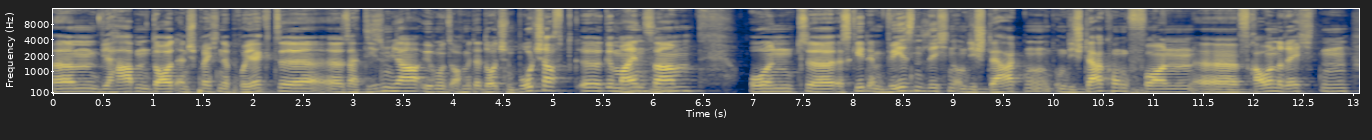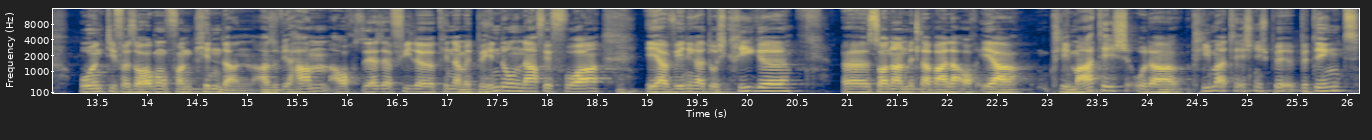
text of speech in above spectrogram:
Ähm, wir haben dort entsprechende Projekte äh, seit diesem Jahr, übrigens auch mit der deutschen Botschaft äh, gemeinsam. Mhm. Und äh, es geht im Wesentlichen um die, Stärken, um die Stärkung von äh, Frauenrechten und die Versorgung von Kindern. Also wir haben auch sehr, sehr viele Kinder mit Behinderungen nach wie vor, mhm. eher weniger durch Kriege, äh, sondern mittlerweile auch eher klimatisch oder mhm. klimatechnisch be bedingt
